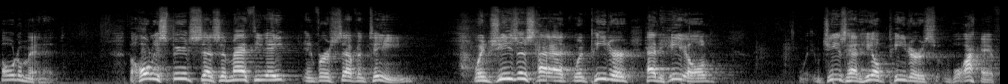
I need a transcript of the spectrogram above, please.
Hold a minute. The Holy Spirit says in Matthew 8 in verse 17, when Jesus had, when Peter had healed, Jesus had healed Peter's wife,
